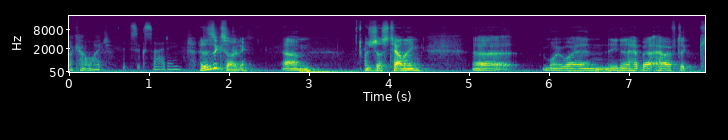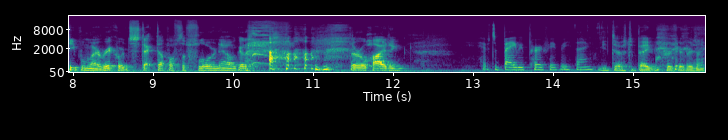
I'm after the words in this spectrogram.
I can't wait. It's exciting. It is exciting. Um, I was just telling uh, my wife and Nina about how I have to keep all my records stacked up off the floor now. I've got to, they're all hiding. Have to baby proof everything. You do have to baby proof everything,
